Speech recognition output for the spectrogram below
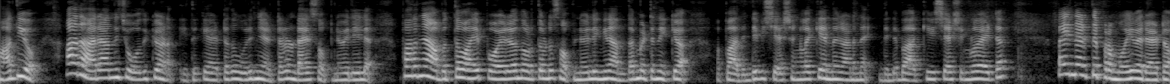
ആദ്യോ? അതാരാന്ന് ചോദിക്കുകയാണ് ഇത് കേട്ടത് ഒരു ഞെട്ടലുണ്ടായ സ്വപ്നവലിയിൽ പറഞ്ഞ അബദ്ധമായി പോയല്ലോ എന്ന് ഓർത്തുകൊണ്ട് സ്വപ്നവലി ഇങ്ങനെ അന്തം വിട്ട് നിൽക്കുക അപ്പോൾ അതിന്റെ വിശേഷങ്ങളൊക്കെ എന്ന് കാണുന്നത് ഇതിന്റെ ബാക്കി വിശേഷങ്ങളുമായിട്ട് വൈകുന്നേരത്തെ പ്രമോയി വരാട്ടോ.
